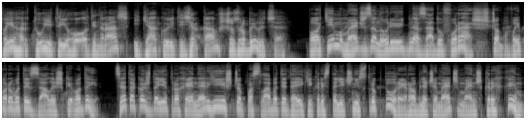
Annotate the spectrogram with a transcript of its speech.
Ви гартуєте його один раз і дякуєте зіркам, що зробили це. Потім меч занурюють назад у фураж, щоб випарувати залишки води. Це також дає трохи енергії, щоб послабити деякі кристалічні структури, роблячи меч менш крихким.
